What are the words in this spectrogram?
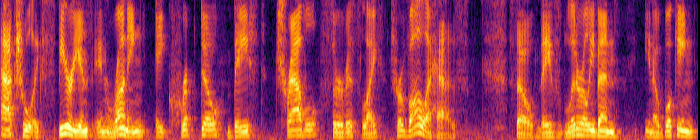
actual experience in running a crypto based travel service like Travala has. So they've literally been, you know, booking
